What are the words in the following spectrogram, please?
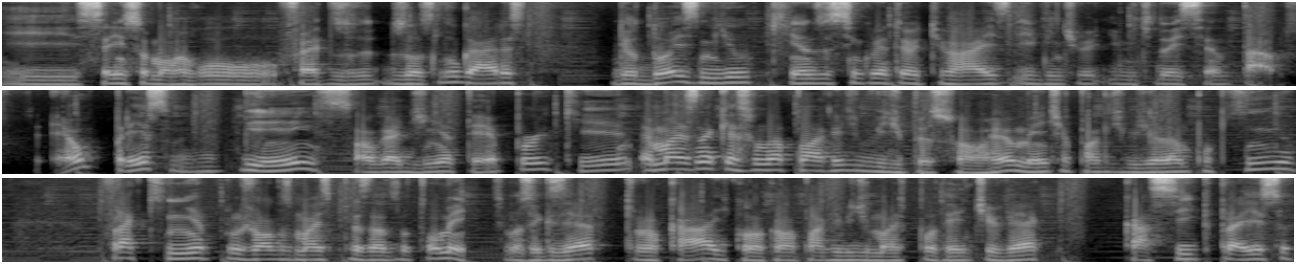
e sem somar o frete dos, dos outros lugares, deu R$ 2.558,22. É um preço bem salgadinho até, porque é mais na questão da placa de vídeo, pessoal. Realmente a placa de vídeo é um pouquinho fraquinha para os jogos mais pesados atualmente. Se você quiser trocar e colocar uma placa de vídeo mais potente, tiver cacique para isso,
